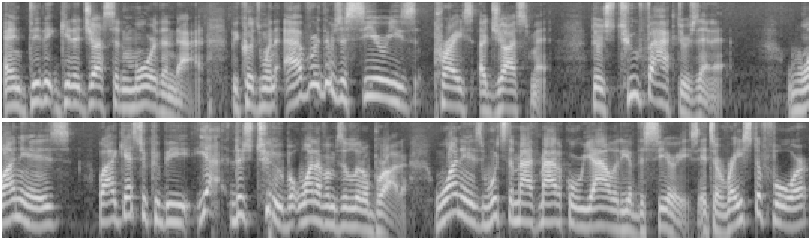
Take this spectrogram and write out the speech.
And did it get adjusted more than that? Because whenever there's a series price adjustment, there's two factors in it. One is, well, I guess it could be, yeah, there's two, but one of them's a little broader. One is, what's the mathematical reality of the series? It's a race to four.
